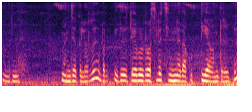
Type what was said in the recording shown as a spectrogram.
பாருங்க மஞ்சள் கலரு. அப்புறம் இது டேபிள் ரோஸில் சின்னதாக குட்டியாக வந்திருக்கு.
